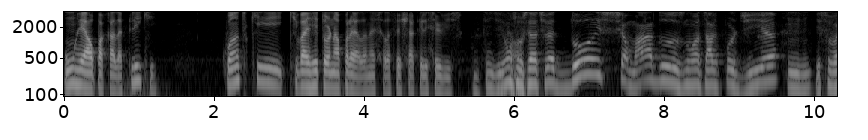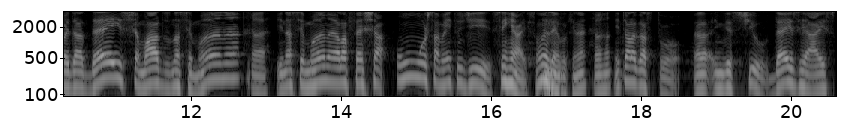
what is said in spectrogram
um real para cada clique, quanto que, que vai retornar para ela, né? Se ela fechar aquele serviço. Entendi. Então- Vamos se ela tiver dois chamados no WhatsApp por dia, Uhum. isso vai dar 10 chamados na semana. É. E na semana ela fecha um orçamento de 100 reais. Um Uhum. exemplo aqui, né? aham. Então ela gastou, ela investiu 10 reais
